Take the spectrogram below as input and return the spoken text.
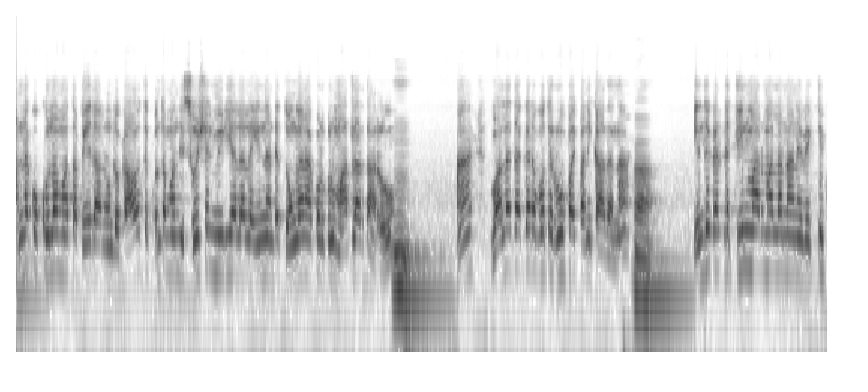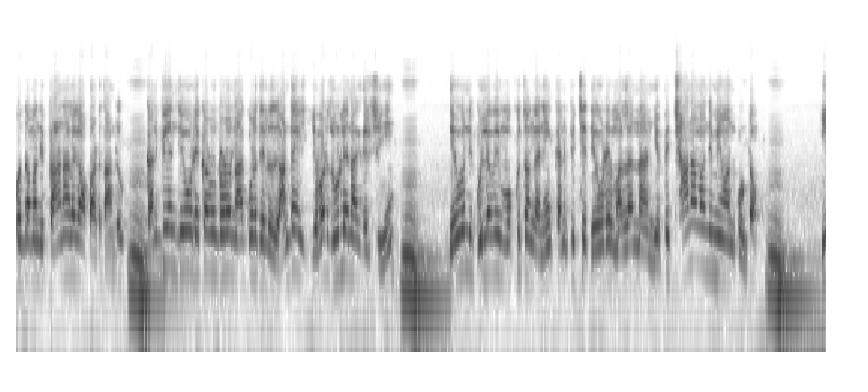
అన్నకు కుల మత భేదాలు ఉండవు. కాకపోతే కొంతమంది సోషల్ మీడియాలలో ఏంటంటే దొంగ నా కొడుకులు మాట్లాడతారు. వాళ్ళ దగ్గర పోతే రూపాయి పని కాదన్న. ఎందుకంటే తీన్మార్ మల్లన్న అనే వ్యక్తి కొంతమంది ప్రాణాలు కాపాడుతాడు. కనిపించని దేవుడు ఎక్కడ ఉంటాడో నాకు కూడా తెలియదు. అంటే ఎవరు చూడలే నాకు తెలిసి. దేవుడిని గుళ్ళవి మొక్కుతాం గానీ కనిపించే దేవుడే మల్లన్న అని చెప్పి చాలా మంది మేము అనుకుంటాం. ఈ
